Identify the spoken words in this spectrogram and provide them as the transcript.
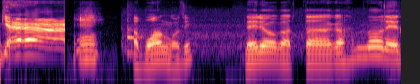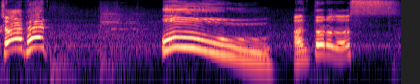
오, 골게! 아, 뭐 한 거지? 내려갔다가 한 번에 점프! 오! 안 떨어졌어.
